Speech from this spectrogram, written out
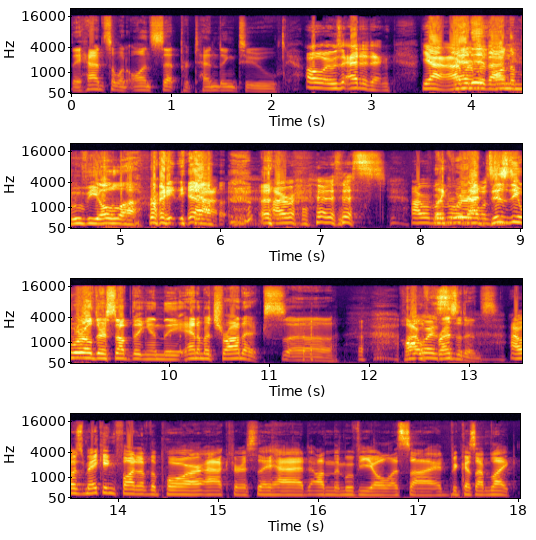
they had someone on set pretending to Oh, it was editing. Yeah, I remember that. on the moviola, right? Yeah. yeah, I, re- I remember like we're that at was Disney World or something in the animatronics uh, Hall was- of Presidents. I was making fun of the poor actress they had on the Moviola side because I'm like,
